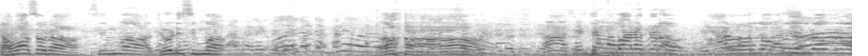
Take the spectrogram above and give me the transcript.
ತವಾಸನ ಸಿಂಹ ಜೋಡಿ ಸಿಂಹ. ದಿಕ್ಪಾಲಕರು ಅಲ್ಲೊಬ್ರು ಇಲ್ಲೊಬ್ರು.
